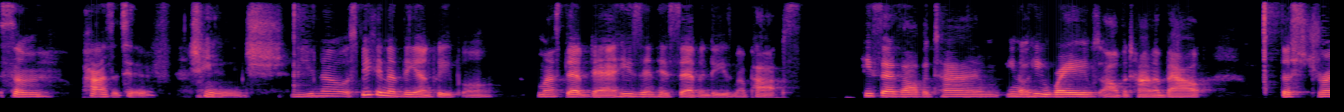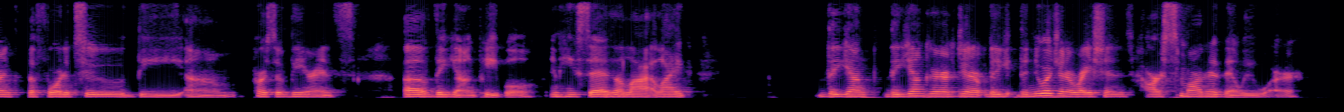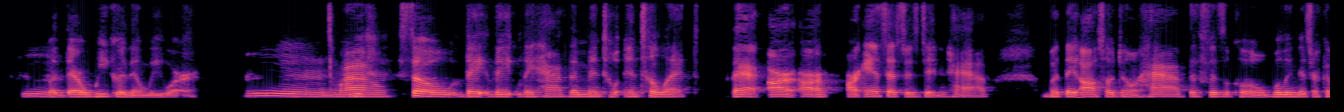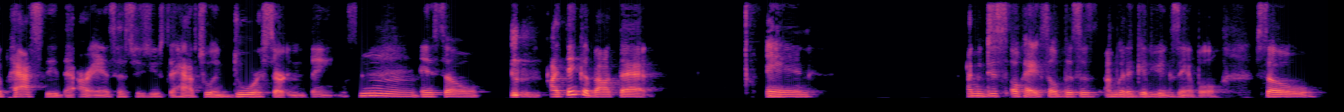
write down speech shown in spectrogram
some positive change. You know, speaking of the young people, my stepdad, he's in his 70s, my pops. He says all the time, you know, he raves all the time about the strength, the fortitude, the um, perseverance of the young people. And he says a mm-hmm. lot like the young, the younger, gener- the the newer generations are smarter than we were, mm. but they're weaker than we were. Mm, wow! So they they they have the mental intellect that our our our ancestors didn't have but they also don't have the physical willingness or capacity that our ancestors used to have to endure certain things. Mm. And so I think about that and I mean just okay, so this is I'm going to give you an example. So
